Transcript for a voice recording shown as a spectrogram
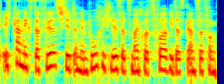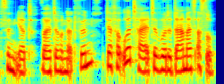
ich kann nichts dafür, es steht in dem Buch. Ich lese jetzt mal kurz vor, wie das Ganze funktioniert. Seite 105. Der Verurteilte wurde damals, ach so,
